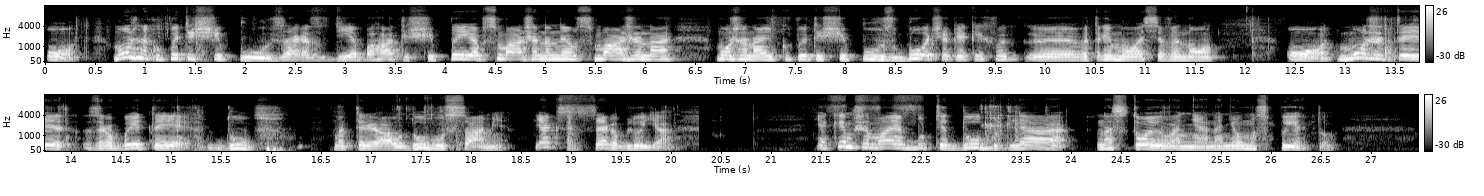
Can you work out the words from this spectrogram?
От. Можна купити щепу. Зараз є багато щепи, обсмажена, не обсмажена. Можна навіть купити щепу з бочок, яких е, витримувалося вино. От. Можете зробити дуб, матеріал дубу самі. Як це роблю я. Яким же має бути дуб для настоювання на ньому спирту?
